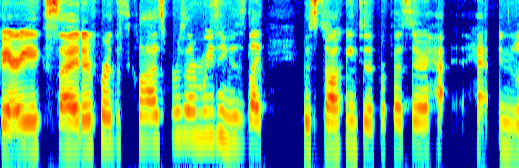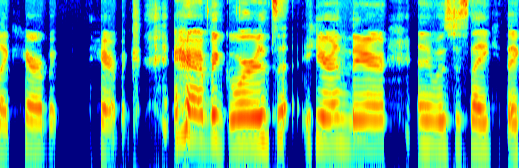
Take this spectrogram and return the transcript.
very excited for this class for some reason he was like he was talking to the professor ha- ha- in like Arabic Arabic Arabic words here and there and it was just like the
